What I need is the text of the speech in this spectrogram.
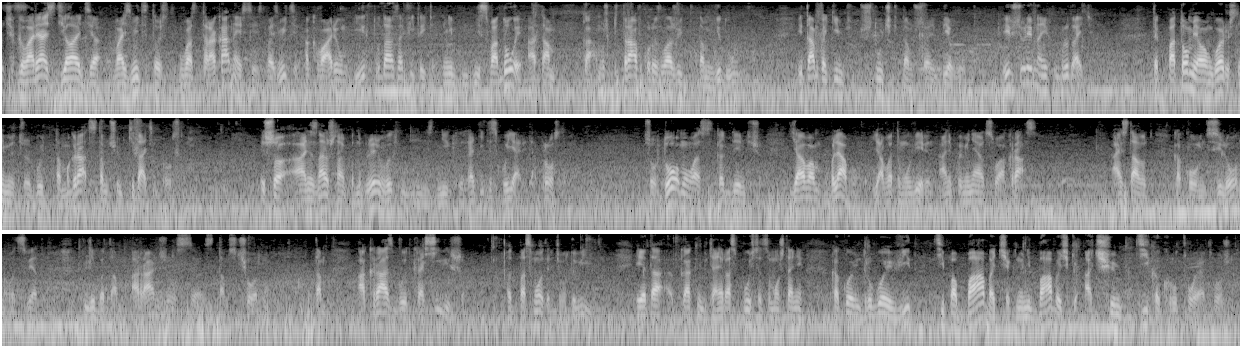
Короче говоря, сделайте, возьмите, то есть у вас тараканы если есть, возьмите аквариум и их туда зафитайте. Не, не с водой, а там камушки, травку разложите, там еду. И там какие-нибудь штучки там, что бегают. И все время на них наблюдайте. Так потом, я вам говорю, с ними будет там играться, там что-нибудь кидать им просто. И что они знают, что они под наблюдением, вы их не, не хотите схуярить, а просто. Что дом у вас, как где-нибудь еще. Я вам блябу, я в этом уверен. Они поменяют свой окрас. Они станут какого-нибудь зеленого цвета, либо там оранжевого с, там, с черным. Там окрас будет красивейшим. Вот посмотрите, вот увидите. И это как-нибудь они распустятся, может они какой-нибудь другой вид, типа бабочек, но не бабочки, а что-нибудь дико крутое тоже.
